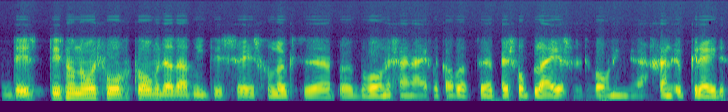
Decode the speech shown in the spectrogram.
het is, het is nog nooit voorgekomen dat dat niet is, is gelukt. Be- bewoners zijn eigenlijk altijd best wel blij als we de woning gaan upgraden.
